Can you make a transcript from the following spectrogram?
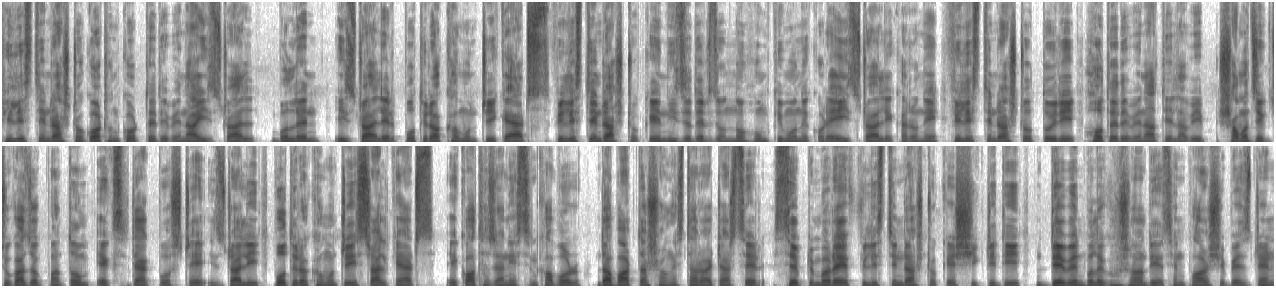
ফিলিস্তিন রাষ্ট্র গঠন করতে দেবে না ইসরায়েল। বললেন, ইসরায়েলের প্রতিরক্ষা মন্ত্রী ক্যাটস, ফিলিস্তিন রাষ্ট্রকে নিজেদের জন্য হুমকি মনে করে ইসরায়েল কারণে ফিলিস্তিন রাষ্ট্র তৈরি হতে দেবে না তেলাবিব সামাজিক যোগাযোগ মাধ্যম এক্সিতে এক পোস্টে ইসরায়েলি প্রতিরক্ষামন্ত্রী ইসরায়েল ক্যাটস এ কথা জানিয়েছেন খবর। দ্য বার্তা সংস্থা রয়টার্সের, সেপ্টেম্বরে ফিলিস্তিন রাষ্ট্রকে স্বীকৃতি দেবেন বলে ঘোষণা দিয়েছেন ফরাসি প্রেসিডেন্ট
